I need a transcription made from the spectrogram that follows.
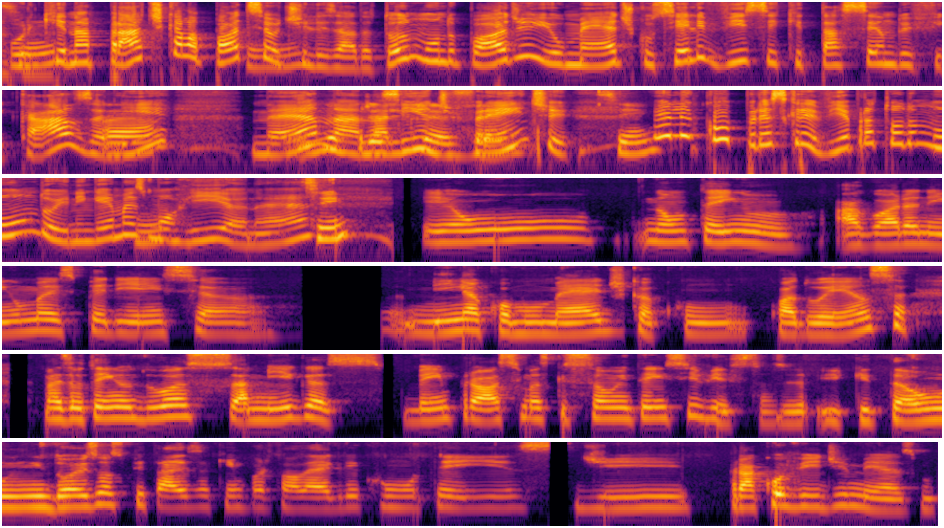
Porque Sim. na prática ela pode Sim. ser utilizada, todo mundo pode, e o médico, se ele visse que está sendo eficaz ali, é. né, na, na, linha de frente, Sim. ele prescrevia para todo mundo e ninguém mais morria, né? Sim. Eu não tenho agora nenhuma experiência minha como médica com, com a doença, mas eu tenho duas amigas bem próximas que são intensivistas e que estão em dois hospitais aqui em Porto Alegre com UTIs de para COVID mesmo.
